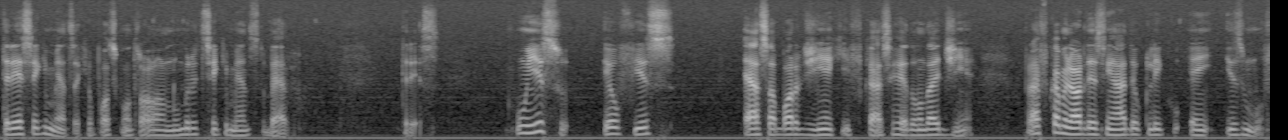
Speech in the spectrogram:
três segmentos. Aqui eu posso controlar o número de segmentos do bevel. 3. Com isso, eu fiz essa bordinha aqui ficasse arredondadinha. Para ficar melhor desenhado, eu clico em Smooth.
